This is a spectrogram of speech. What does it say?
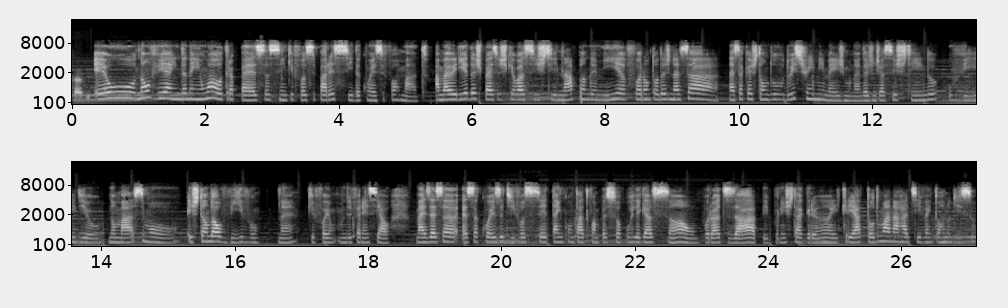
sabe? Eu não vi ainda nenhuma outra peça assim que fosse parecida com esse formato. A maioria das peças que eu assisti na pandemia foram todas nessa, nessa questão do, do streaming mesmo, né? Da gente assistindo o vídeo, no máximo estando ao vivo né? Que foi um diferencial. Mas essa, essa coisa de você estar tá em contato com a pessoa por ligação, por WhatsApp, por Instagram e criar toda uma narrativa em torno disso,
